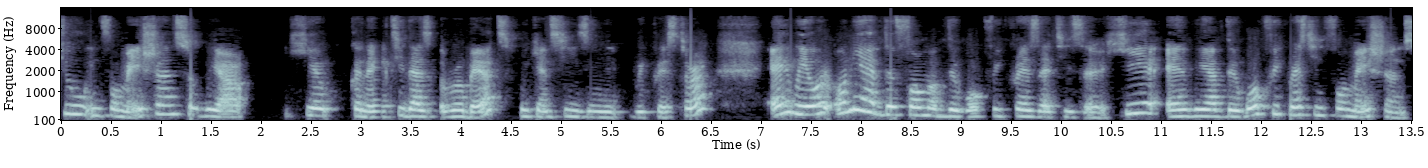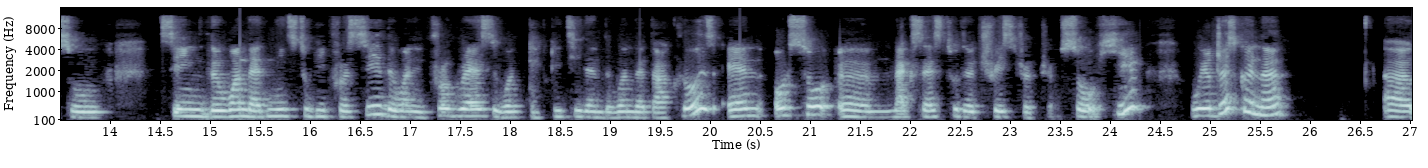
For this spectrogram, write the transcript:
few information. So we are here connected as Robert. We can see is in requester. And we only have the form of the work request that is uh, here, and we have the work request information. So seeing the one that needs to be proceed, the one in progress, the one completed, and the one that are closed, and also um, access to the tree structure. So here, we're just gonna uh,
